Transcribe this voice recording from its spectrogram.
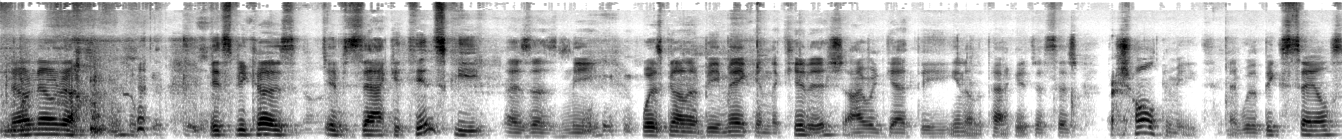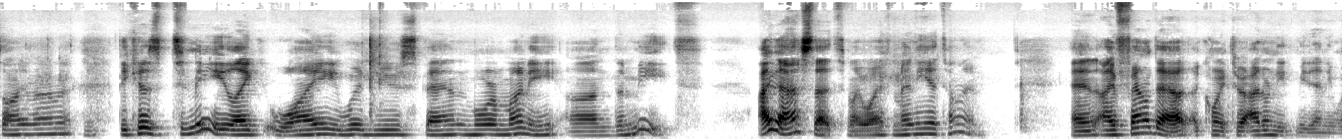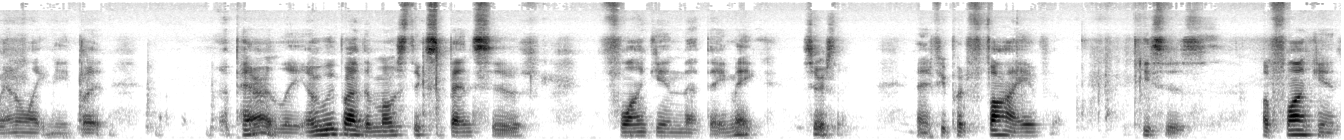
No, no, no. It's because if Zakatinsky, as as me, was gonna be making the kiddush, I would get the you know the package that says chalt meat and with a big sale sign on it. Because to me, like, why would you spend more money on the meat? I've asked that to my wife many a time. And I found out, according to her, I don't eat meat anyway. I don't like meat, but apparently, I mean, we buy the most expensive flankin that they make. Seriously. And if you put five pieces of flankin,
